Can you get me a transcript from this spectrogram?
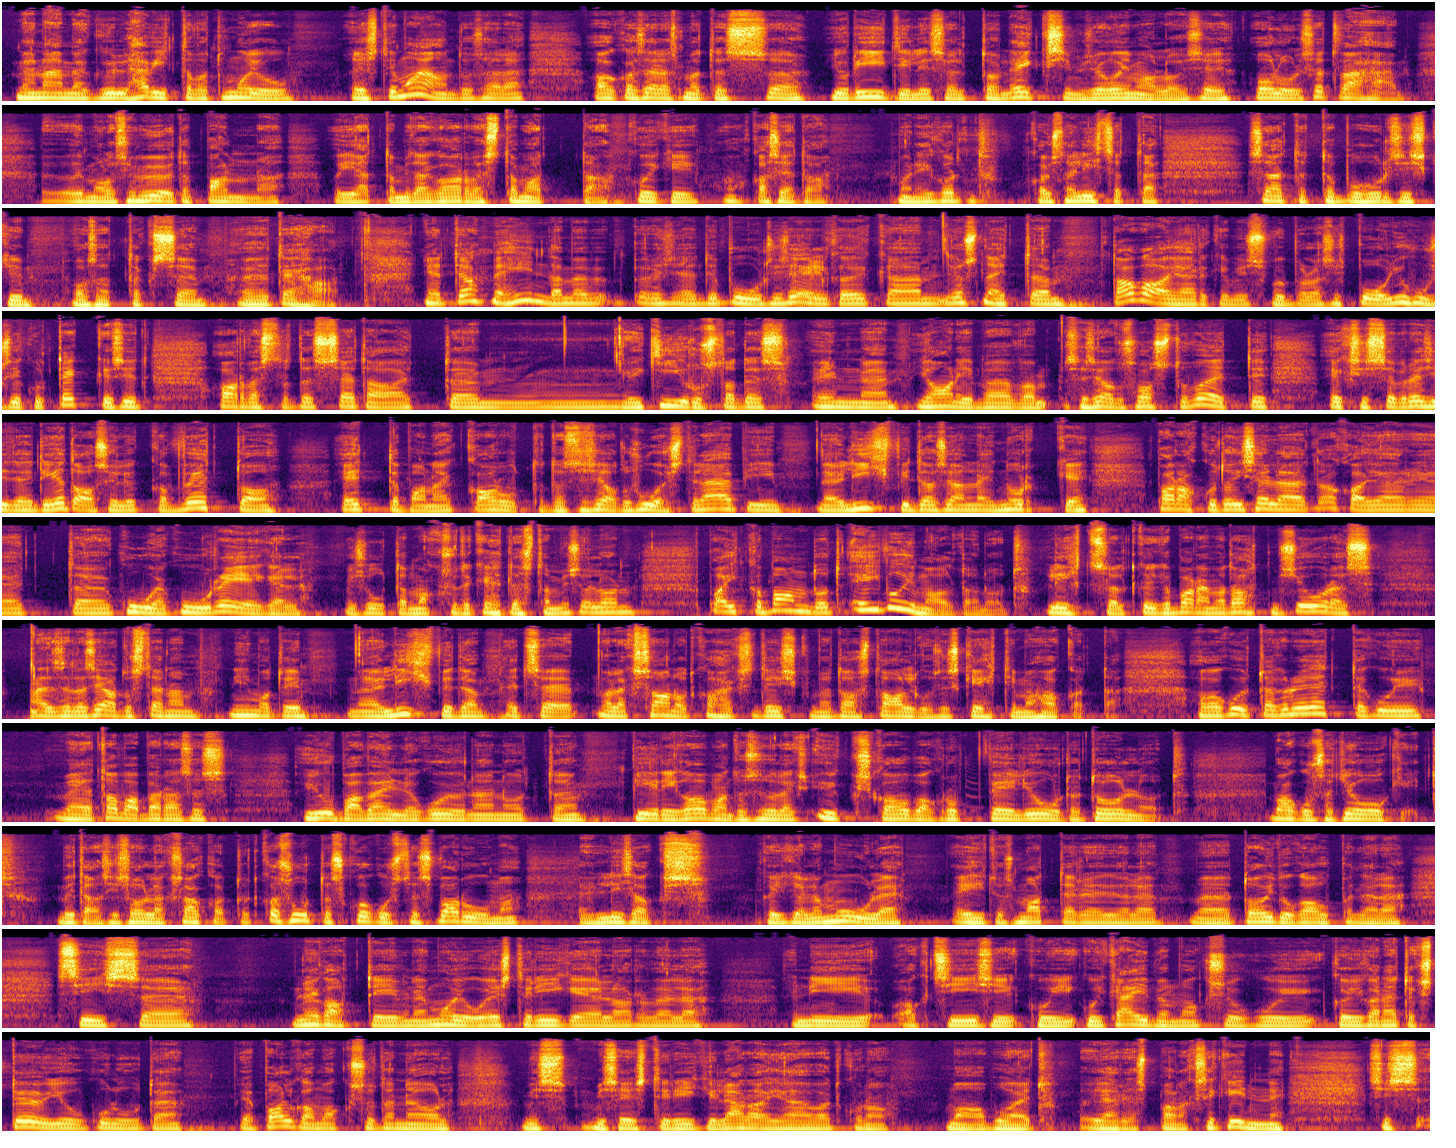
me näeme küll hävitavat mõju Eesti majandusele. aga selles mõttes äh, juriidiliselt on eksimise võimalusi oluliselt vähem. võimalusi mööda panna või jätta midagi arvestamata, kuigi noh ka seda mõnikord ka üsna lihtsate sätete puhul siiski osatakse äh, teha. nii et jah, me hindame presidendi puhul siis eelkõige just neid äh, tagajärgi, mis võib-olla siis pooljuhuslikult tekkisid. arvestades seda, et ähm, kiirustades enne jaanipäeva see seadus vastu võeti. ehk siis see presidendi edasilükkav veto, ettepanek arutada see seadus uuesti läbi, lihvida seal neid nurki. paraku tõi selle tagajärje, et kuue kuu reegel, mis uute maksude kehtestamisel on paika pandud, ei võimaldanud lihtsalt kõige parema tahtmise juures seda seadust enam niimoodi äh, lihvida, et see oleks saanud kaheksateistkümnenda aasta alguses kehtima hakata. aga kujutage nüüd ette, kui meie tavapärases juba välja kujunenud äh, piirikaubanduses oleks üks kaubagrupp veel juurde tulnud. magusad joogid, mida siis oleks hakatud ka suurtes kogustes varuma, lisaks kõigele muule ehitusmaterjalidele, äh, toidukaupadele, siis negatiivne mõju Eesti riigieelarvele nii aktsiisi kui, kui käibemaksu, kui, kui ka näiteks tööjõukulude ja palgamaksude näol, mis, mis Eesti riigile ära jäävad, kuna maapoed järjest pannakse kinni, siis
